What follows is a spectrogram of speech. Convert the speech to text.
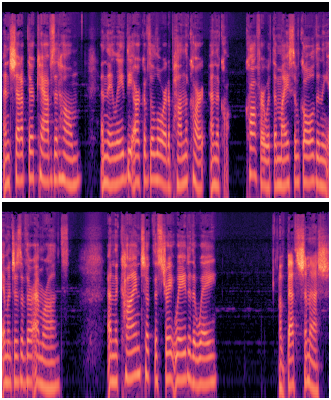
and shut up their calves at home. And they laid the ark of the Lord upon the cart, and the co- coffer with the mice of gold and the images of their emerods. And the kine took the straight way to the way of Beth Shemesh,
